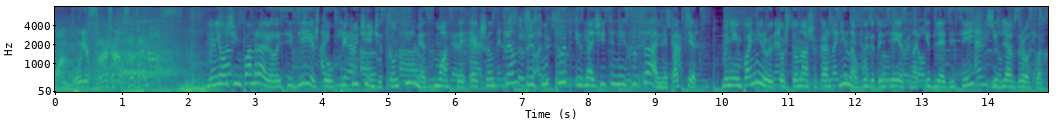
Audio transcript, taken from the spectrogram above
Он будет сражаться за нас! Мне очень понравилась идея, что в приключенческом фильме с массой экшн-сцен присутствует и значительный социальный подтекст. Мне импонирует то, что наша картина будет интересна и для детей, и для взрослых.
